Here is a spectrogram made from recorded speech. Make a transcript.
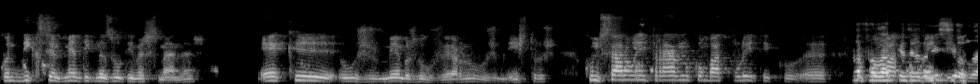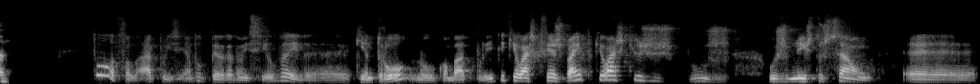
quando digo recentemente, digo nas últimas semanas, é que os membros do governo, os ministros, começaram a entrar no combate político. Uh, a falar de Pedro Adão Silva. Estou a falar, por exemplo, de Pedro Adão e Silva, que entrou no combate político, e eu acho que fez bem, porque eu acho que os, os, os ministros são uh,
